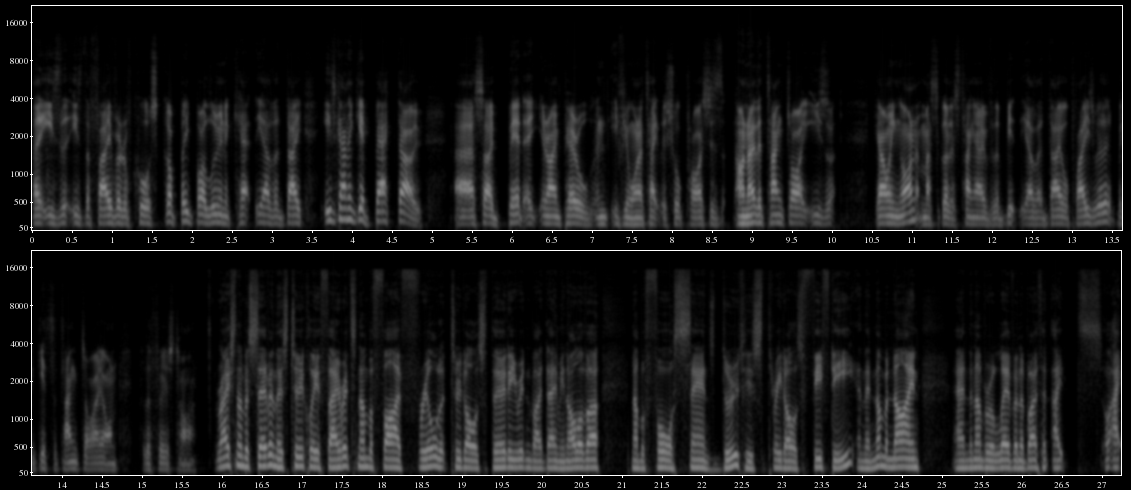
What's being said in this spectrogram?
uh, is the is the favourite, of course. Got beat by Luna Cat the other day. He's going to get back though, uh, so bet at your own peril. And if you want to take the short prices, I know the tongue tie is uh, going on. It must have got its tongue over the bit the other day or plays with it, but gets the tongue tie on for the first time. Race number seven, there's two clear favourites. Number five, Frilled at two dollars thirty, ridden by Damien Oliver. Number four, Sans Doot is three dollars fifty, and then number nine and the number eleven are both at eight or eight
